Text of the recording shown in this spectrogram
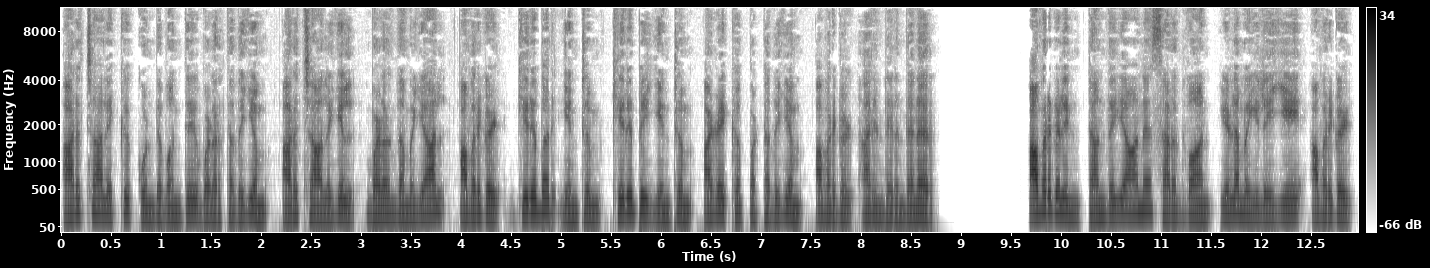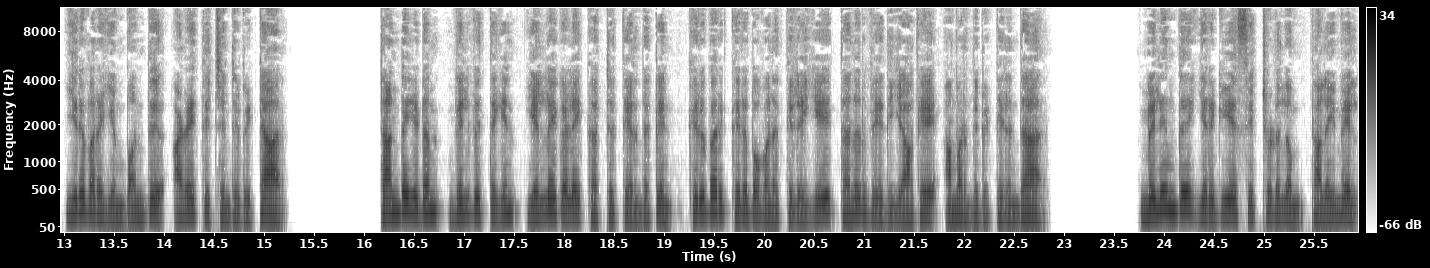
அறச்சாலைக்கு கொண்டு வந்து வளர்த்ததையும் அறச்சாலையில் வளர்ந்தமையால் அவர்கள் கிருபர் என்றும் கிருபி என்றும் அழைக்கப்பட்டதையும் அவர்கள் அறிந்திருந்தனர். அவர்களின் தந்தையான சரத்வான் இளமையிலேயே அவர்கள் இருவரையும் வந்து அழைத்துச் சென்று விட்டார். தந்தையிடம் வில்வித்தையின் எல்லைகளை கற்றுத் தேர்ந்த பின் கிருபர் கிருபவனத்திலேயே தனுர்வேதியாக அமர்ந்துவிட்டிருந்தார் மெலிந்து இறுகிய சிற்றுடலும் தலைமேல்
